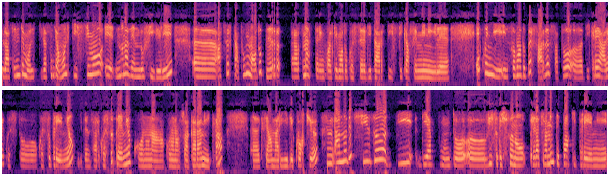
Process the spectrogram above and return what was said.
la, sente molti, la sentiva moltissimo e non avendo figli eh, ha cercato un modo per trasmettere in qualche modo questa eredità artistica femminile e quindi il suo modo per farlo è stato uh, di creare questo, questo, premio, di pensare questo premio con una, con una sua cara amica uh, che si chiama Marie de Courtieu. Hanno deciso di, di appunto, uh, visto che ci sono relativamente pochi premi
